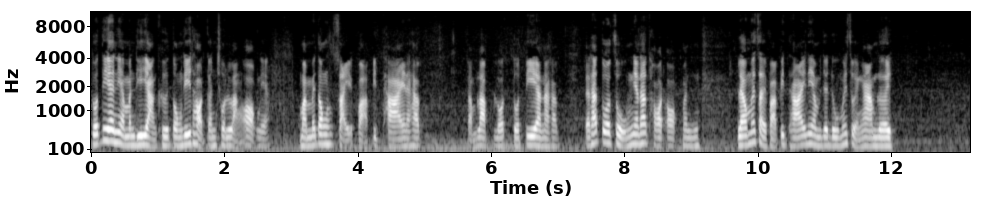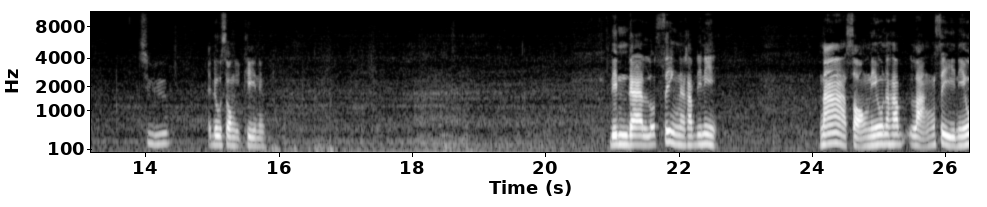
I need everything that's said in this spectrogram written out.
ตัวเตี้ยเนี่ยมันดีอย่างคือตรงที่ถอดกันชนหลังออกเนี่ย มันไม่ต้องใส่ฝาปิดท้ายนะครับสำหรับรถตัวเตี้ยนะครับ แต่ถ้าตัวสูงเนี่ยถ้าถอดออกมัน แล้วไม่ใส่ฝาปิดท้ายเนี่ยมันจะดูไม่สวยงามเลยชื่อดูทรงอีกทีหนึ่งดินแดนรถซิ่งนะครับที่นี่ หน้า2นิ้วนะครับ หลัง4นิ้ว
